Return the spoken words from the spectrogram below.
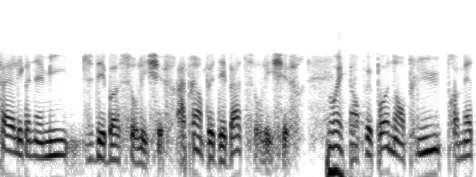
faire l'économie du débat sur les chiffres. Après, on peut débattre sur les chiffres. Oui. on peut pas non plus promettre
